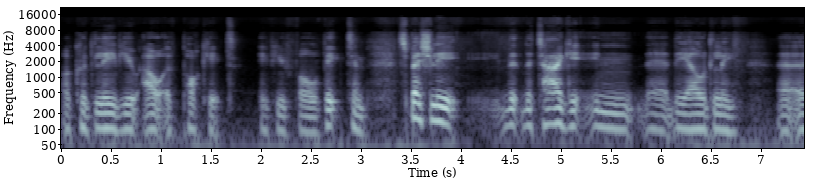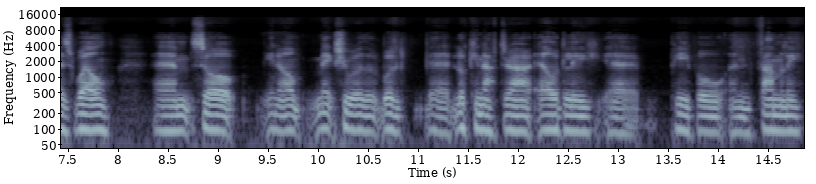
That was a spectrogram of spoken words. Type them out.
or could leave you out of pocket if you fall victim. Especially the, the target in the, the elderly uh, as well. Um, so, you know, make sure that we're uh, looking after our elderly uh, people and family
